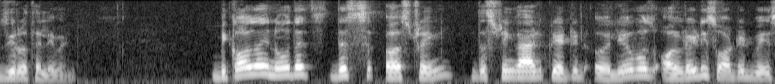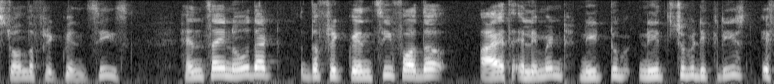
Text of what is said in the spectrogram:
zeroth element because I know that this uh, string, the string I had created earlier was already sorted based on the frequencies. Hence, I know that the frequency for the ith element need to needs to be decreased. If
